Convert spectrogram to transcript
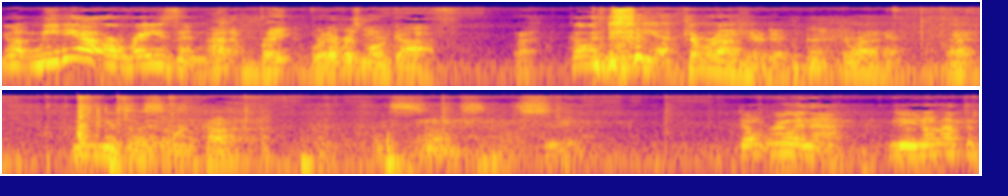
You want media or raisin? I don't, right, Whatever's more goth. right. Go with media. Come around here, Dave. Come around here. All right. Media's a bit more goth. let's see. Don't ruin that. You don't have to.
